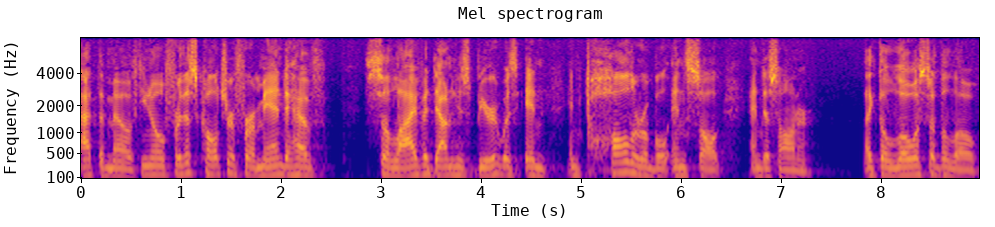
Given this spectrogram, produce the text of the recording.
at the mouth. You know, for this culture, for a man to have saliva down his beard was an intolerable insult and dishonor, like the lowest of the low.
